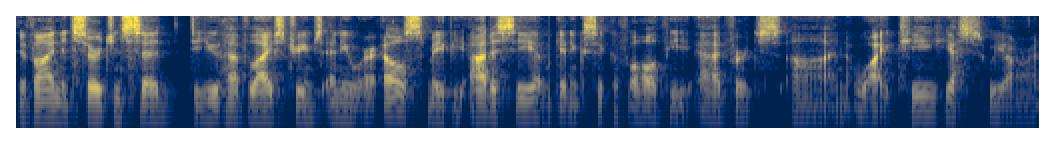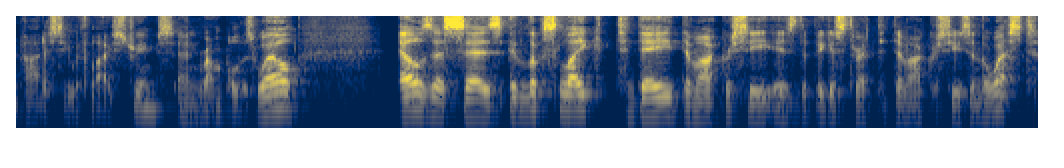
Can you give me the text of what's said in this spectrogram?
Divine Insurgent said, Do you have live streams anywhere else? Maybe Odysee. I'm getting sick of all the adverts on YT. Yes, we are on Odysee with live streams and Rumble as well. Elza says, It looks like today democracy is the biggest threat to democracies in the West.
